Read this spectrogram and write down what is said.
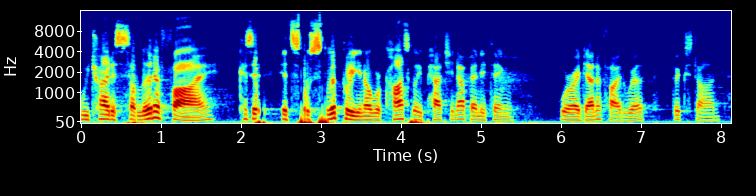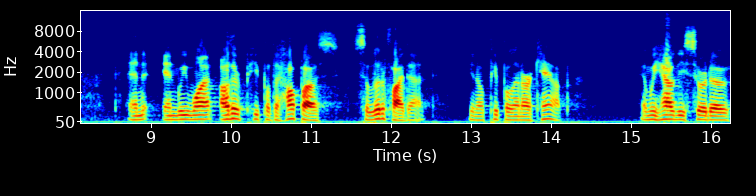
we try to solidify, because it, it's so slippery, you know, we're constantly patching up anything we're identified with, fixed on. And, and we want other people to help us solidify that, you know, people in our camp. And we have these sort of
